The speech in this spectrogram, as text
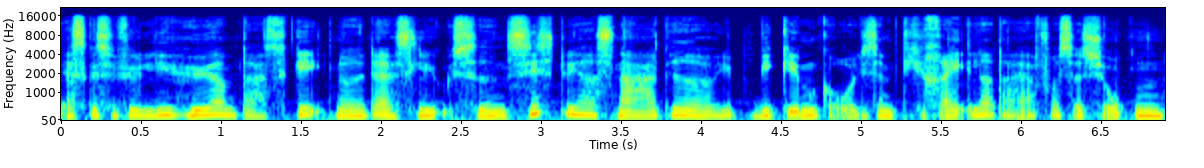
jeg skal selvfølgelig lige høre, om der er sket noget i deres liv siden sidst vi har snakket, og vi, vi gennemgår ligesom de regler, der er for sessionen.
